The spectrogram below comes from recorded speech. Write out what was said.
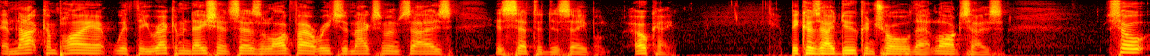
am not compliant with the recommendation that says the log file reaches the maximum size is set to disabled. Okay. Because I do control that log size. So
